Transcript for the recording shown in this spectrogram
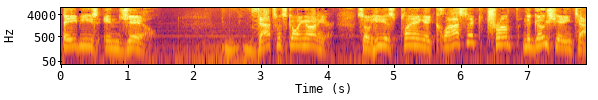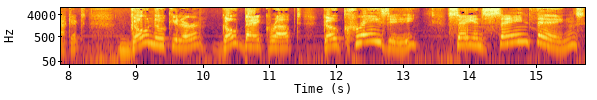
babies in jail. That's what's going on here. So he is playing a classic Trump negotiating tactic go nuclear, go bankrupt, go crazy, say insane things,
